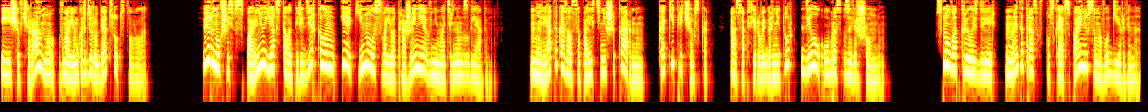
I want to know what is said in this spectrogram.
и еще вчера оно в моем гардеробе отсутствовало. Вернувшись в спальню, я встала перед зеркалом и окинула свое отражение внимательным взглядом. Наряд оказался поистине шикарным, как и прическа, а сапфировый гарнитур сделал образ завершенным. Снова открылась дверь, на этот раз впуская в спальню самого Гервина.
